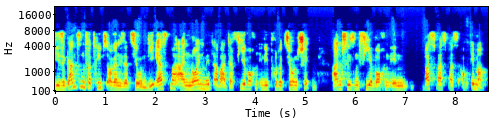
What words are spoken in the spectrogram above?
diese ganzen Vertriebsorganisationen, die erstmal einen neuen Mitarbeiter vier Wochen in die Produktion schicken, anschließend vier Wochen in was, was, was auch immer.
